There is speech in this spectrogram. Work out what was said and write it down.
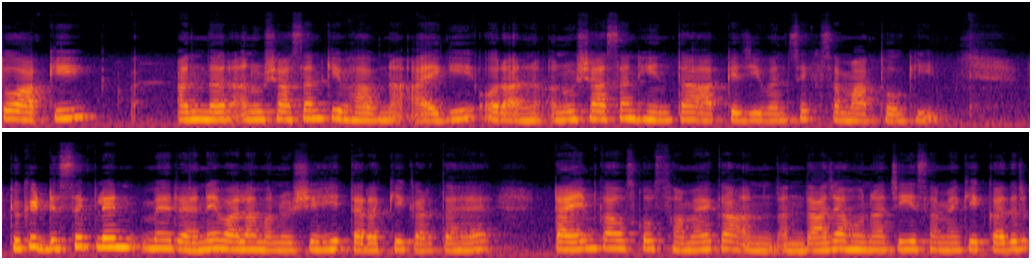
तो आपकी अंदर अनुशासन की भावना आएगी और अनुशासनहीनता आपके जीवन से समाप्त होगी। क्योंकि डिसिप्लिन में रहने वाला मनुष्य ही तरक्की करता है। टाइम का उसको समय का अंदाज़ा होना चाहिए। समय की कदर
